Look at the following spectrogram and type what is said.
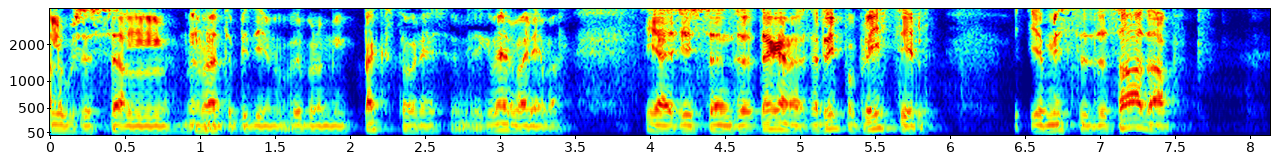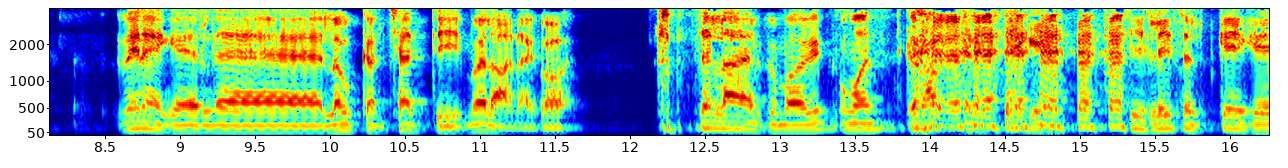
alguses seal, ma ei mhm. mäleta, pidi võib-olla mingi back story asja või midagi veel valima ja siis on see tegelane seal ripub ristil. Ja mis teda saadab, venekeelne local chat'i möla nagu. Sel ajal, kui ma oma karakterit tegin, siis lihtsalt keegi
